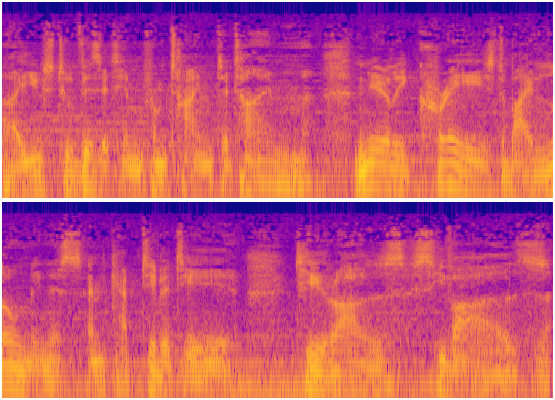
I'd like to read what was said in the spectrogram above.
I used to visit him from time to time, nearly crazed by loneliness and captivity. Tiraz Sivaz.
